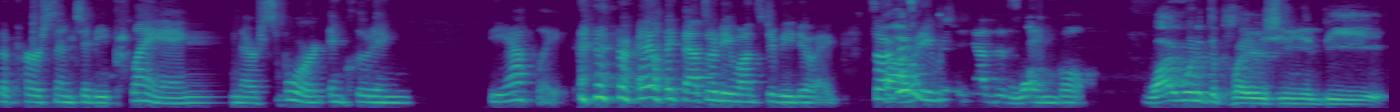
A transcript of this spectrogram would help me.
the person to be playing their sport, including the athlete, right? Like that's what he wants to be doing. So everybody really has the same goal why wouldn't the players union be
